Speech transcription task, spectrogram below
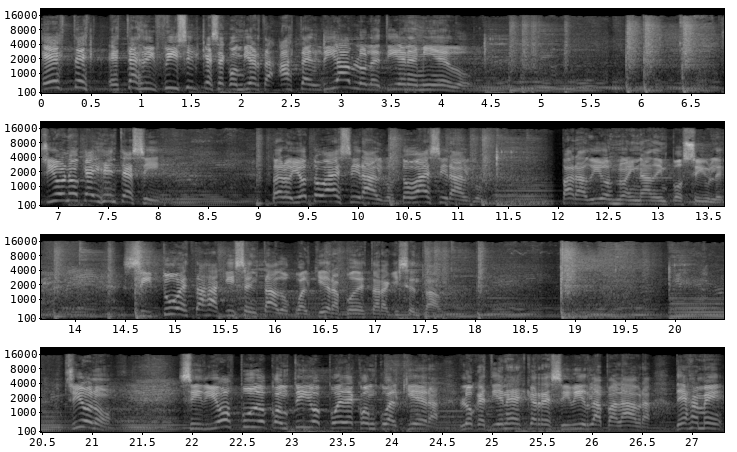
este, este es difícil que se convierta. Hasta el diablo le tiene miedo. ¿Sí o no que hay gente así? Pero yo te voy a decir algo, te voy a decir algo. Para Dios no hay nada imposible. Si tú estás aquí sentado, cualquiera puede estar aquí sentado. ¿Sí o no? Si Dios pudo contigo, puede con cualquiera. Lo que tienes es que recibir la palabra. Déjame,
